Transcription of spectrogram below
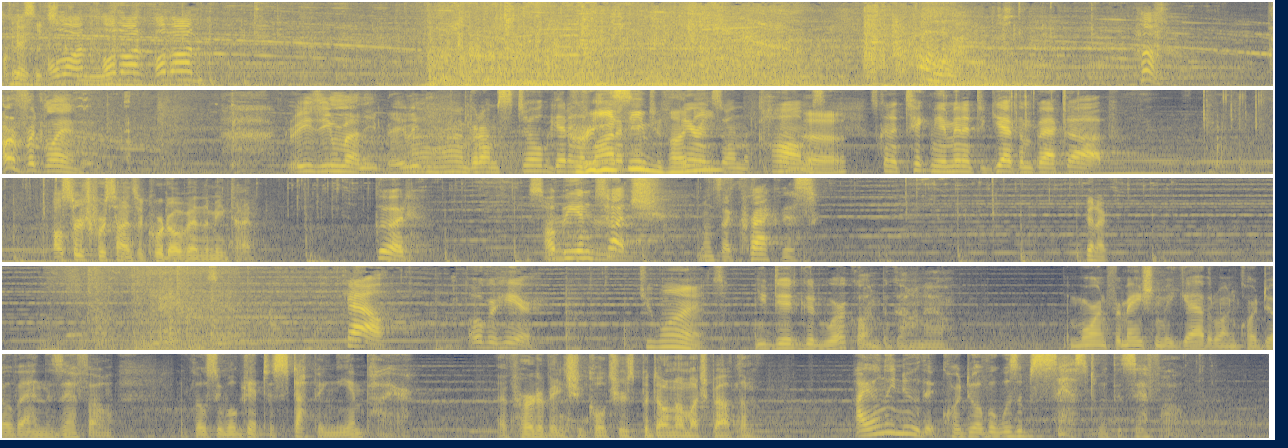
Okay, This looks hold on, hold on, hold on. Oh. Huh. Perfect landing. Greasy money, baby. Uh, but I'm still getting a lot of interference money? on the comms. Uh. It's gonna take me a minute to get them back up. I'll search for signs of Cordova in the meantime. Good. I'll be in touch once I crack this. Gonna. Cal, over here. What you want? You did good work on Bogano. The more information we gather on Cordova and the Zeffo, the closer we'll get to stopping the Empire. I've heard of ancient cultures, but don't know much about them. I only knew that Cordova was obsessed with the Zeffo,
